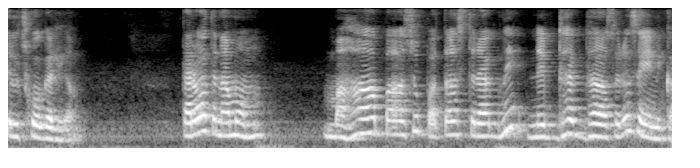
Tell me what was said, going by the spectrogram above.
తెలుసుకోగలిగాం. తర్వాత నామం మహాపాసు పతాస్త్రాగ్ని నిర్దగ్ధాసుర సైనిక.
